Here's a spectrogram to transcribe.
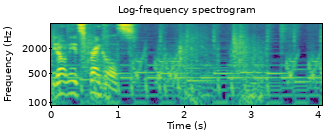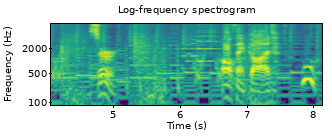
You don't need sprinkles. Sir. Oh, thank God. Whew.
